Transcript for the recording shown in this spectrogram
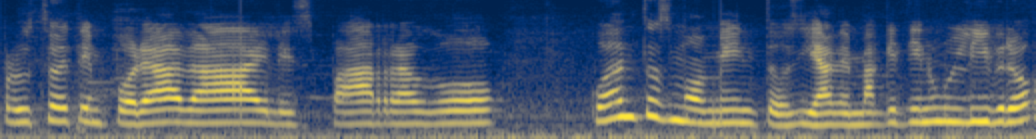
productos de temporada, el espárrago, cuántos momentos, y además que tiene un libro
